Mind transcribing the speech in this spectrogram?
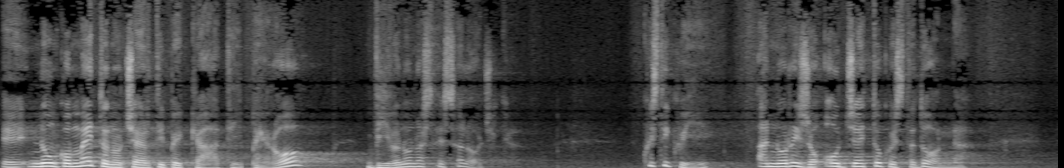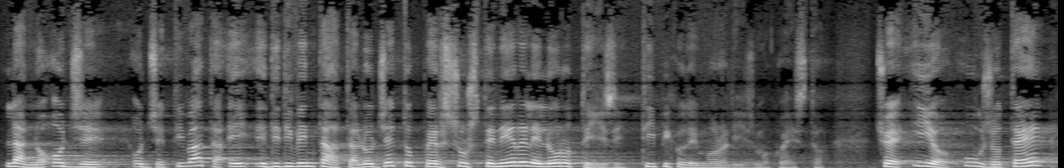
e non commettono certi peccati, però vivono la stessa logica. Questi qui hanno reso oggetto questa donna, l'hanno ogge, oggettivata ed è diventata l'oggetto per sostenere le loro tesi, tipico del moralismo questo. Cioè io uso te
